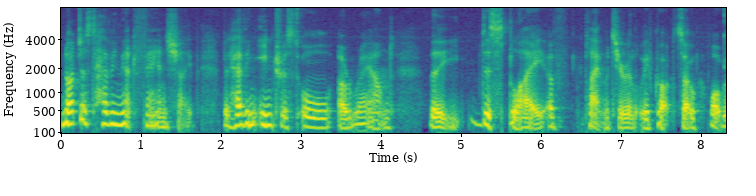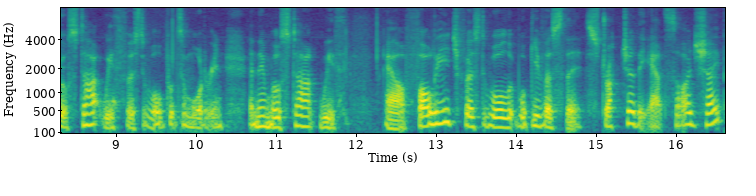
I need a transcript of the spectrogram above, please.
not just having that fan shape, but having interest all around the display of plant material that we've got. So what we'll start with, first of all, put some water in, and then we'll start with our foliage. First of all, it will give us the structure, the outside shape,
